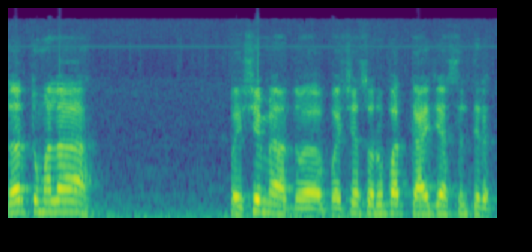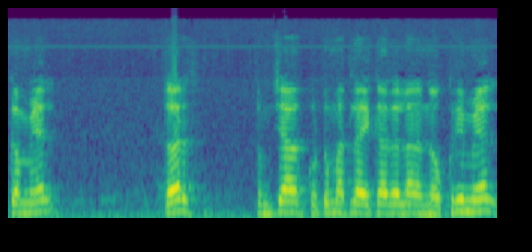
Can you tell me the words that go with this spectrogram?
तर तुम्हाला पैसे मिळा पैशा स्वरूपात काय जे असेल ती रक्कम मिळेल तर तुमच्या कुटुंबातल्या एखाद्याला नोकरी मिळेल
